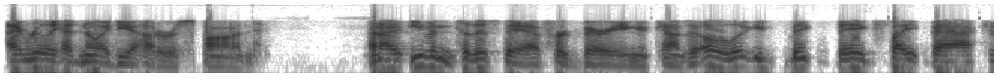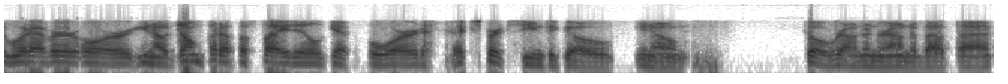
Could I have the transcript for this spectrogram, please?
I really had no idea how to respond. And I even to this day I've heard varying accounts. Of, oh, look, you make big fight back and whatever, or you know, don't put up a fight; it'll get bored. Experts seem to go, you know, go round and round about that.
